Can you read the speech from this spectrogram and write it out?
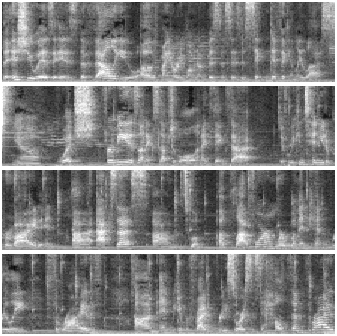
the issue is is the value of minority women-owned businesses is significantly less. Yeah. Which for me is unacceptable, and I think that if we continue to provide an, uh, access um, to a, a, platform where women can really thrive um, and we can provide resources to help them thrive,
